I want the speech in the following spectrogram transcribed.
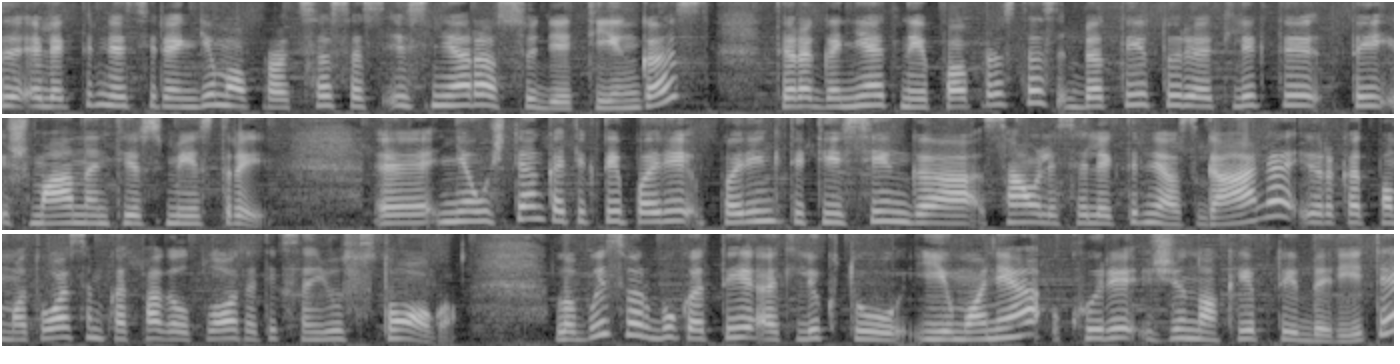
elektrinės įrengimo procesas jis nėra sudėtingas, tai yra ganėtinai paprastas, bet tai turi atlikti tai išmanantis meistrai. E, neužtenka tik tai parinkti teisingą saulės elektrinės galę ir kad pamatuosim, kad pagal plotą tiks ant jūsų stogo. Labai svarbu, kad tai atliktų įmonė, kuri žino, kaip tai daryti,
